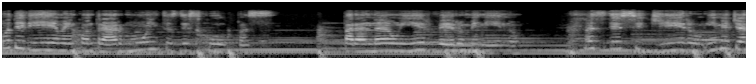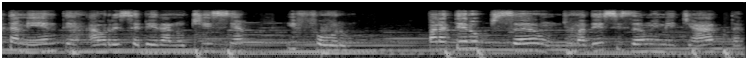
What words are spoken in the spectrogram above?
Poderiam encontrar muitas desculpas para não ir ver o menino mas decidiram imediatamente ao receber a notícia e foram. Para ter opção de uma decisão imediata,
